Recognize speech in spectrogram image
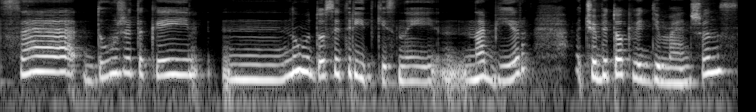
Це дуже такий ну, досить рідкісний набір. Чобіток від Dimensions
